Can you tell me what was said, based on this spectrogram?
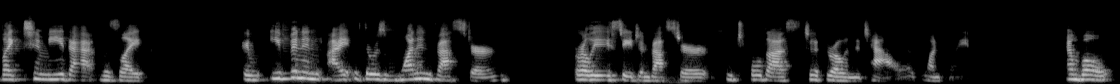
Like, to me, that was like, even in, I, there was one investor, early stage investor, who told us to throw in the towel at one point. And we'll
